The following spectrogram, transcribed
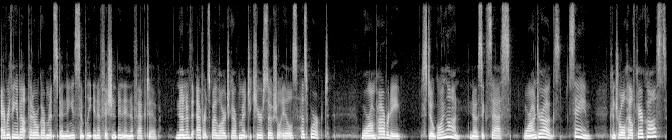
Everything about federal government spending is simply inefficient and ineffective. None of the efforts by large government to cure social ills has worked. War on poverty, still going on, no success. War on drugs, same. Control healthcare costs,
